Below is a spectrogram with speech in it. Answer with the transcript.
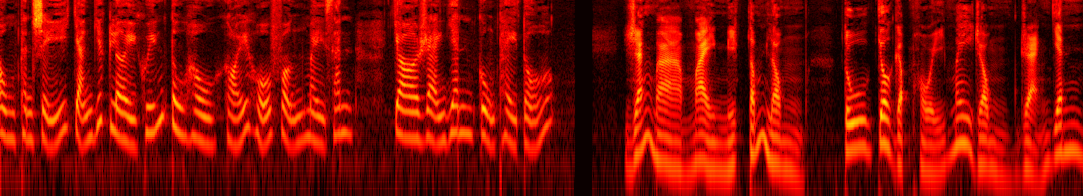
ông thanh sĩ chẳng dứt lời khuyến tu hầu khỏi hổ phận mày xanh, cho rạng danh cùng thầy tổ. Ráng mà mày miệt tấm lòng, tu cho gặp hội mây rồng rạng danh.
